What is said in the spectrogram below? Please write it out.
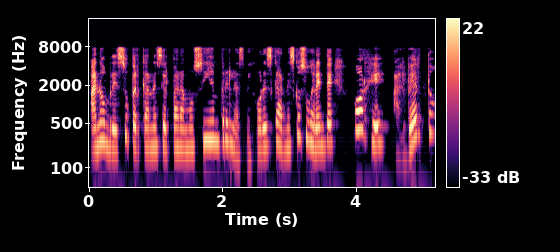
A nombre de Supercarnes El Páramo, siempre las mejores carnes con su gerente Jorge Alberto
